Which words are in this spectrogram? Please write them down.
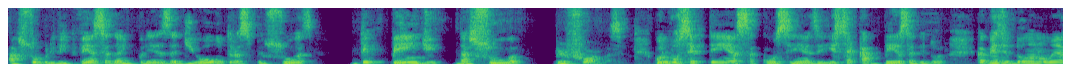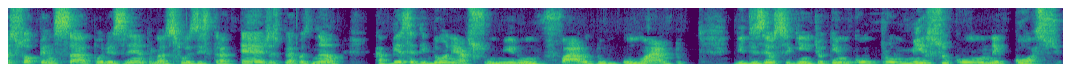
a sobrevivência da empresa de outras pessoas depende da sua performance. Quando você tem essa consciência, isso é cabeça de dono. Cabeça de dono não é só pensar, por exemplo, nas suas estratégias, não. Cabeça de dono é assumir um fardo, um ardo, e dizer o seguinte: eu tenho um compromisso com o negócio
